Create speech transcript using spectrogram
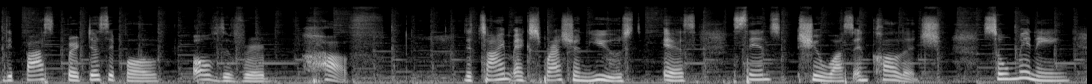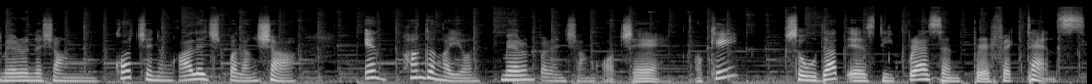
the past participle of the verb have. The time expression used is since she was in college. So meaning, meron na siyang kotse nung college pa lang siya and hanggang ngayon, meron pa rin siyang kotse. Okay? So that is the present perfect tense.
